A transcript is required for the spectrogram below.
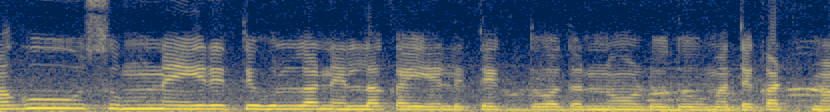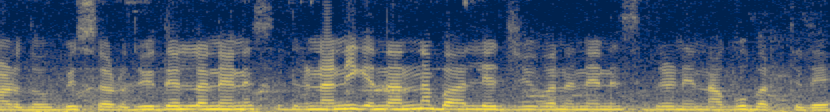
ಮಗು ಸುಮ್ಮನೆ ಈ ರೀತಿ ಹುಲ್ಲನ್ನೆಲ್ಲ ಕೈಯಲ್ಲಿ ತೆಗೆದು ಅದನ್ನು ನೋಡೋದು, ಮತ್ತು ಕಟ್ ಮಾಡೋದು, ಬಿಸಾಡೋದು, ಇದೆಲ್ಲ ನೆನೆಸಿದರೆ ನನಗೆ ನನ್ನ ಬಾಲ್ಯ ಜೀವನ ನೆನೆಸಿದರೆ ನಗು ಬರ್ತಿದೆ.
